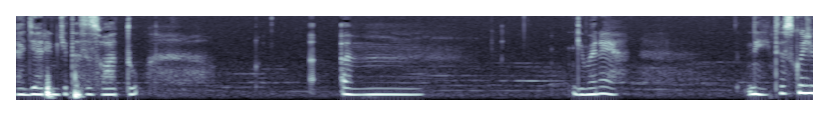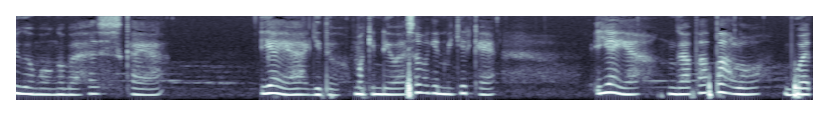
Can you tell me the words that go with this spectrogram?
ngajarin kita sesuatu. Um, gimana ya? Nih terus gue juga mau ngebahas kayak iya ya gitu. Makin dewasa makin mikir kayak iya ya nggak apa-apa loh buat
